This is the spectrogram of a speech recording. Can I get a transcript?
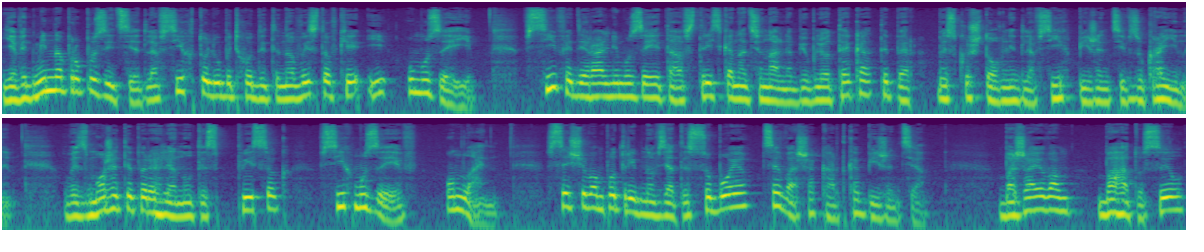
Є відмінна пропозиція для всіх, хто любить ходити на виставки і у музеї. Всі федеральні музеї та Австрійська національна бібліотека тепер безкоштовні для всіх біженців з України. Ви зможете переглянути список всіх музеїв онлайн. Все, що вам потрібно взяти з собою, це ваша картка біженця. Бажаю вам багато сил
